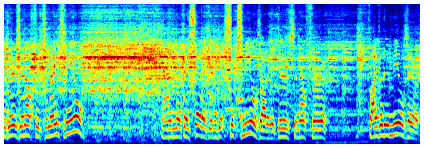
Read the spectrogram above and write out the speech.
So there's enough for tonight's meal. And like I said, I'm going to get six meals out of it. There's enough for five other meals there.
